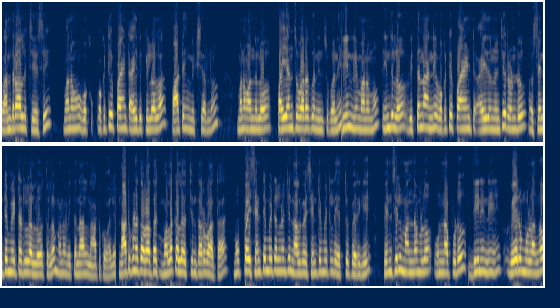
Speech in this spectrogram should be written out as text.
రంధ్రాలు చేసి మనము ఒక ఒకటి పాయింట్ ఐదు కిలోల పాటింగ్ మిక్చర్ను మనం అందులో పై అంచు వరకు నించుకొని దీన్ని మనము ఇందులో విత్తనాన్ని ఒకటి పాయింట్ ఐదు నుంచి రెండు సెంటీమీటర్ల లోతులో మనం విత్తనాలు నాటుకోవాలి. నాటుకున్న తర్వాత మొలకలు వచ్చిన తర్వాత ముప్పై సెంటీమీటర్ల నుంచి నలభై సెంటీమీటర్ల ఎత్తు పెరిగి పెన్సిల్ మందంలో ఉన్నప్పుడు దీనిని వేరు మూలంగా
